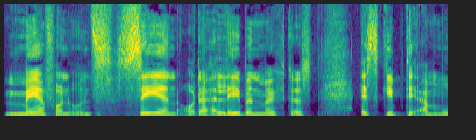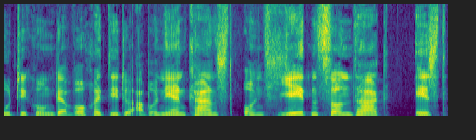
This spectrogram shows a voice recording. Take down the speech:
mehr von uns sehen oder erleben möchtest, es gibt die Ermutigung der Woche, die du abonnieren kannst und jeden Sonntag ist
